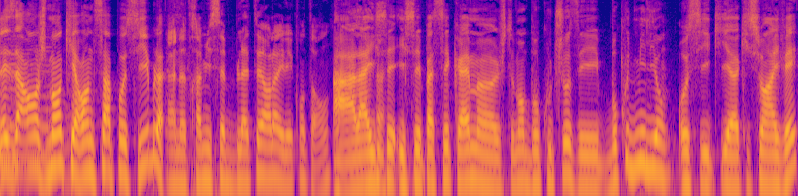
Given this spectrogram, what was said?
Les oui. arrangements qui rendent ça possible. Ah, notre ami Seb Blatter, là, il est content. hein. Ah là, il s'est, passé quand même euh, justement beaucoup de choses et beaucoup de millions aussi qui, euh, qui sont arrivés.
